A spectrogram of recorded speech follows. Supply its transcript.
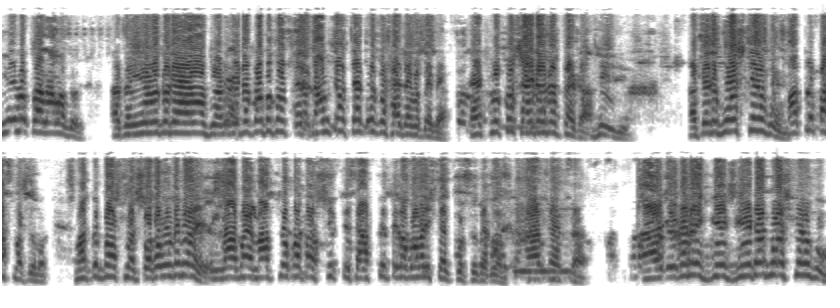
ইয়েলো প্লান আমাজন আচ্ছা ইয়েলো করে আমাজন এটা কত পাচ্ছে দাম চাচ্ছে এক লক্ষ ষাট হাজার টাকা। এক লক্ষ ষাট হাজার টাকা। জি জি। আচ্ছা এটা বয়স কীরকম? মাত্র পাঁচ মাসের মাত্র পাঁচ মাস কথা বলতে পারে? না ভাই মাত্র কথা শিখতেছে। আজকে থেকে বলা স্টার্ট করছে দেখলাম। আচ্ছা আচ্ছা। আর এখানে গ্রেটা বয়স কীরকম?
